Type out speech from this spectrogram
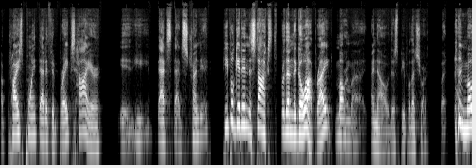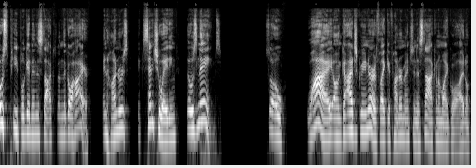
a price point that if it breaks higher, you, that's that's trendy. People get into stocks for them to go up, right? Mo- I know there's people that short, but most people get into stocks for them to go higher. And Hunter's accentuating those names. So why on God's green earth, like if Hunter mentioned a stock, and I'm like, well, I don't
